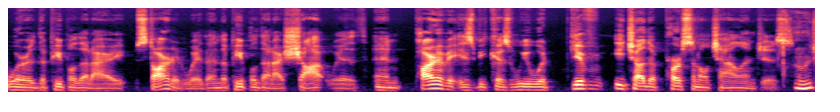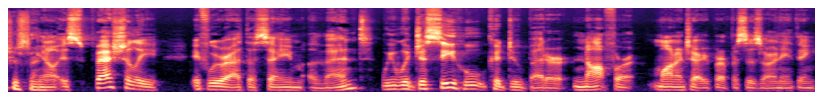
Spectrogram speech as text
were the people that I started with and the people that I shot with. And part of it is because we would give each other personal challenges. Oh, interesting. You know, especially if we were at the same event, we would just see who could do better, not for monetary purposes or anything.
